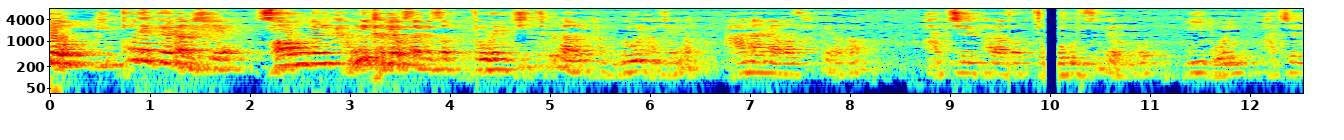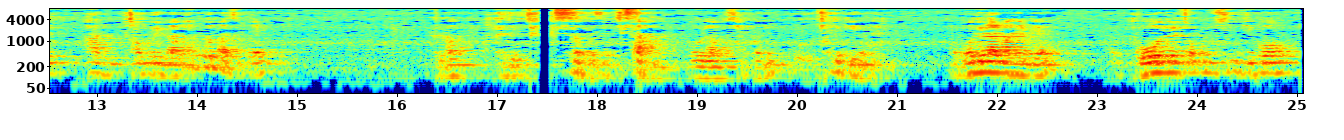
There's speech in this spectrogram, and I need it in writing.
또이 초대교회 당시에 성령이 강력하게 역사하면서 교회의 기초를 나올 당- 놓을 당시에는 아나니아와 사피라가 밭을 팔아서 조금 숨겨놓고 이 돈이 밭을 한 전부인다고 헌금 받을 때 그가 그들이 즉석에서 직사하는 놀라운 사건이 초대교회 일어나요. 오늘날 만약에 돈을 조금 숨기고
